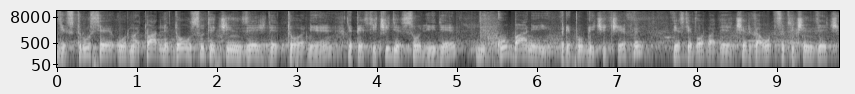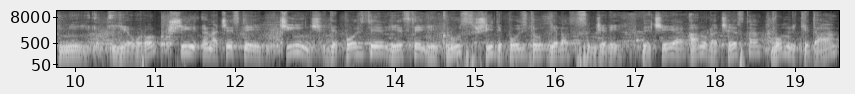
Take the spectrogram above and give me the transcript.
distruse următoarele 200 150 de tone de pesticide solide cu banii Republicii Cehe este vorba de circa 850.000 euro și în aceste 5 depozite este inclus și depozitul de la Sângerei. De aceea, anul acesta vom lichida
